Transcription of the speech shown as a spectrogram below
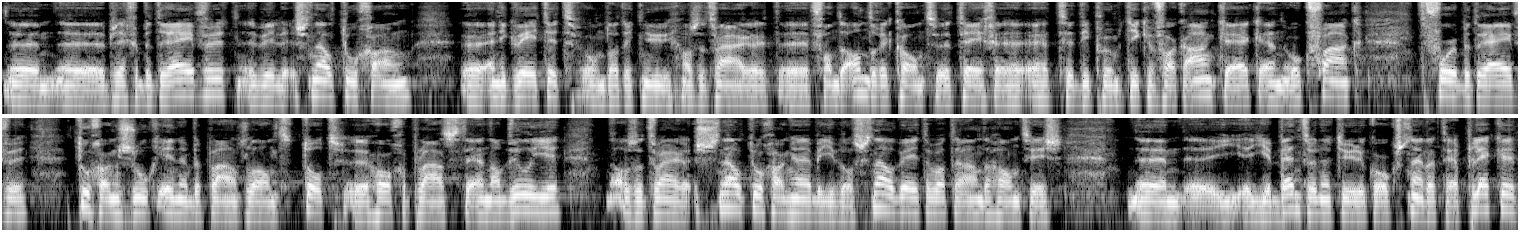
Uh, zeggen bedrijven willen snel toegang, en ik weet het, omdat ik nu, als het ware, van de andere kant tegen het diplomatieke vak aankijk en ook vaak voor bedrijven toegang zoek in een bepaald land tot hooggeplaatsten. En dan wil je, als het ware, snel toegang hebben, je wil snel weten wat er aan de hand is. Uh, je, je, bent er natuurlijk ook sneller ter plekke.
